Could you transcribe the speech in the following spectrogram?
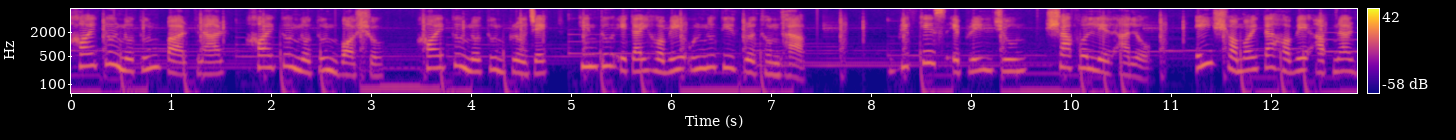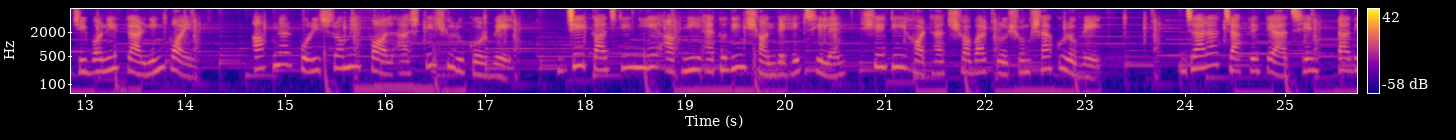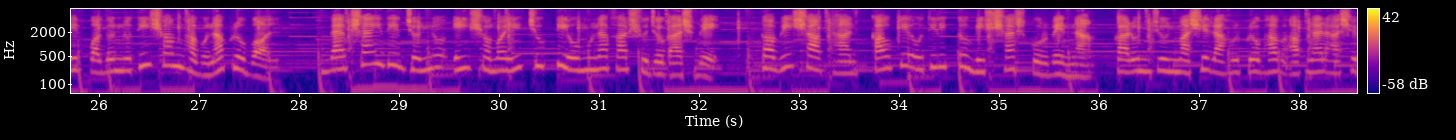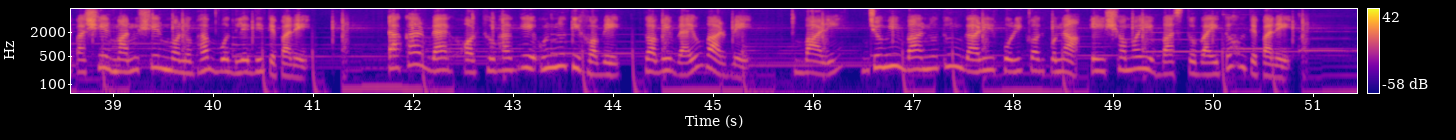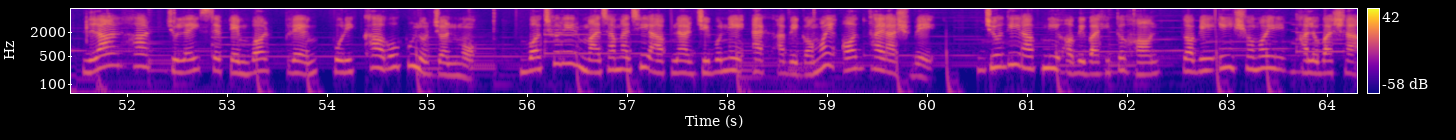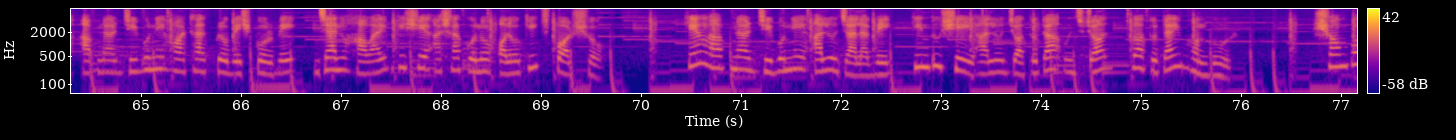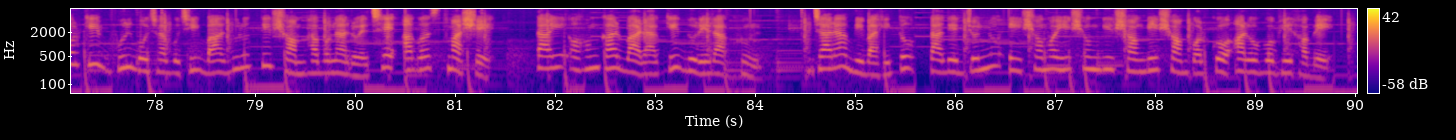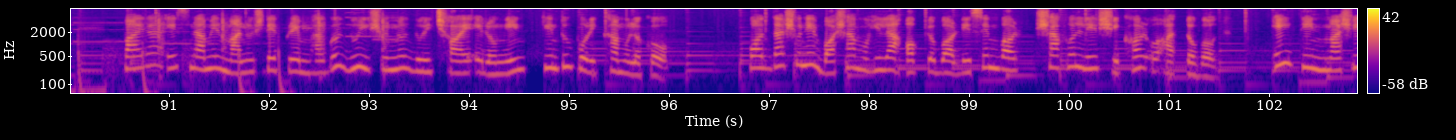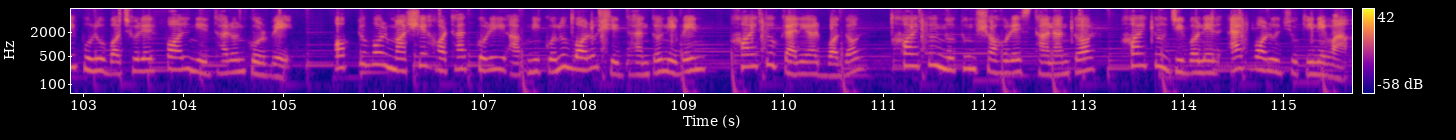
হয়তো নতুন পার্টনার, হয়তো নতুন বর্ষ হয়তো নতুন প্রজেক্ট, কিন্তু এটাই হবে উন্নতির প্রথম ধাপ। ব্রিকেস এপ্রিল, জুন, সাফল্যের আলো। এই সময়টা হবে আপনার জীবনের টার্নিং পয়েন্ট। আপনার পরিশ্রমের ফল আসতে শুরু করবে। যে কাজটি নিয়ে আপনি এতদিন সন্দেহে ছিলেন, সেটি হঠাৎ সবার প্রশংসা করবে যারা চাকরিতে আছেন, তাদের পদোন্নতি সম্ভাবনা প্রবল। ব্যবসায়ীদের জন্য এই সময়ে চুক্তি ও মুনাফার সুযোগ আসবে। তবে সাবধান, কাউকে অতিরিক্ত বিশ্বাস করবেন না, কারণ জুন মাসে রাহুর প্রভাব আপনার আশেপাশের মানুষের মনোভাব বদলে দিতে পারে। টাকার ব্যাগ অর্থভাগ্যে উন্নতি হবে তবে ব্যয় বাড়বে। বাড়ি, জমি বা নতুন গাড়ির পরিকল্পনা এই সময়ে বাস্তবায়িত হতে পারে। লাল হাট, জুলাই, সেপ্টেম্বর, প্রেম, পরীক্ষা ও পুনর্জন্ম। বছরের মাঝামাঝি আপনার জীবনে এক আবেগময় অধ্যায় আসবে। যদি আপনি অবিবাহিত হন, তবে এই সময়ে ভালোবাসা আপনার জীবনে হঠাৎ প্রবেশ করবে, যেন হাওয়ায় ভেসে আসা কোনো অলৌকিক স্পর্শ। কেউ আপনার জীবনে আলো জ্বালাবে, কিন্তু সেই আলো যতটা উজ্জ্বল, ততটাই ভঙ্গুর। সম্পর্কে ভুল বোঝাবুঝি বা দূরত্বের সম্ভাবনা রয়েছে আগস্ট মাসে। তাই অহংকার বা রাগকে দূরে রাখুন। যারা বিবাহিত, তাদের জন্য এই সময়ে সঙ্গীর সঙ্গে সম্পর্ক আরও গভীর হবে। পায়রা এস নামের মানুষদের প্রেমভাগ্য দুই শূন্য দুই ছয় এ রঙিন কিন্তু পরীক্ষামূলকও। পদ্মাসনে বসা মহিলা অক্টোবর, ডিসেম্বর, সাফল্যের শিখর ও আত্মবোধ। এই তিন মাসে পুরো বছরের ফল নির্ধারণ করবে। অক্টোবর মাসে হঠাৎ করেই আপনি কোনো বড় সিদ্ধান্ত নেবেন, হয়তো ক্যারিয়ার বদল, হয়তো নতুন শহরে স্থানান্তর, হয়তো জীবনের এক বড় ঝুঁকি নেওয়া।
